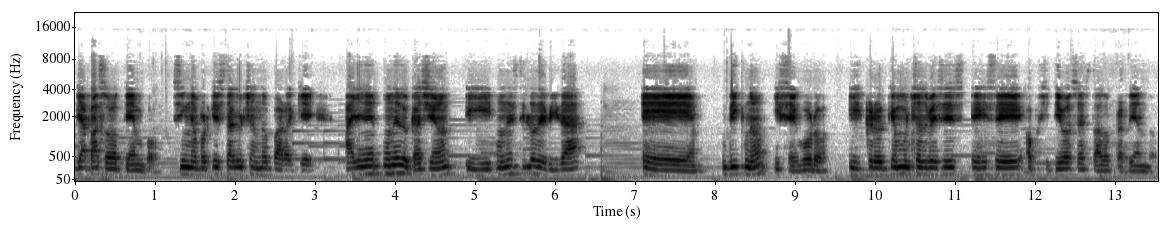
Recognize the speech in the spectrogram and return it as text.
ya pasó tiempo, sino porque se está luchando para que haya una educación y un estilo de vida eh, digno y seguro y creo que muchas veces ese objetivo se ha estado perdiendo.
